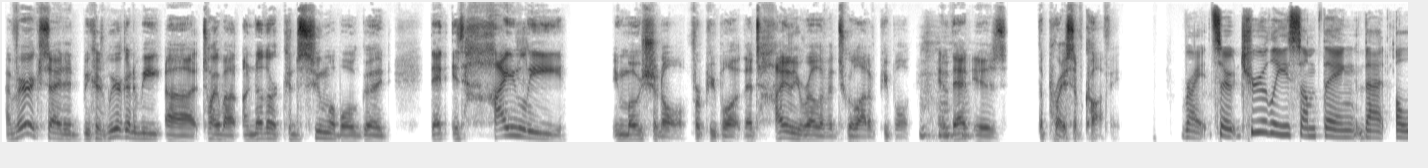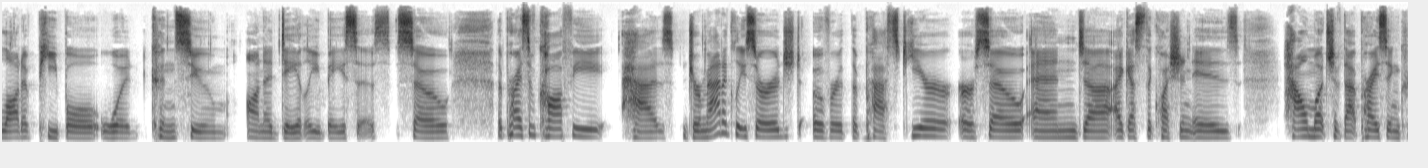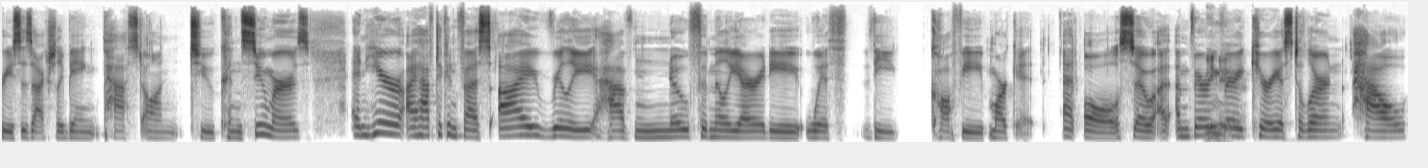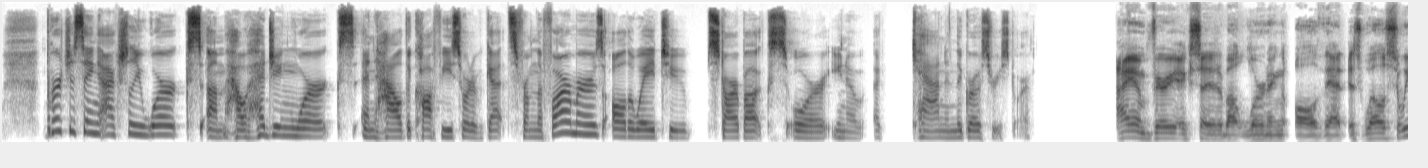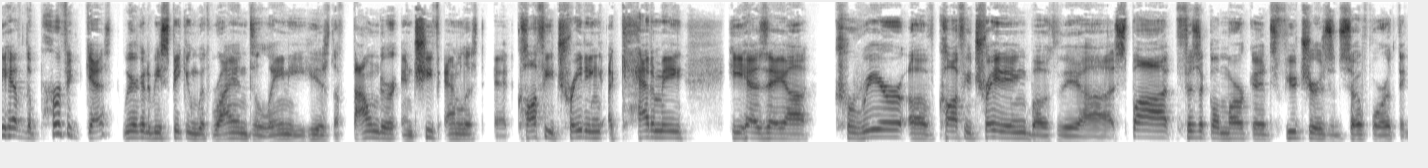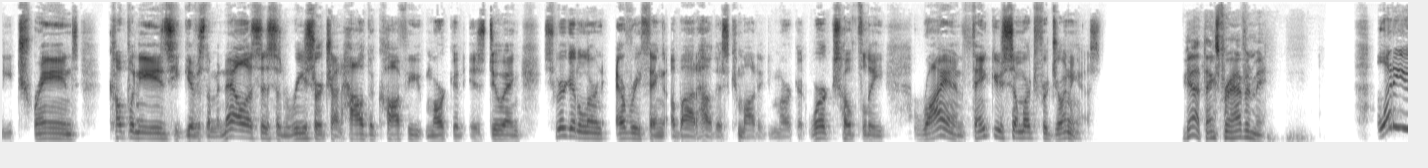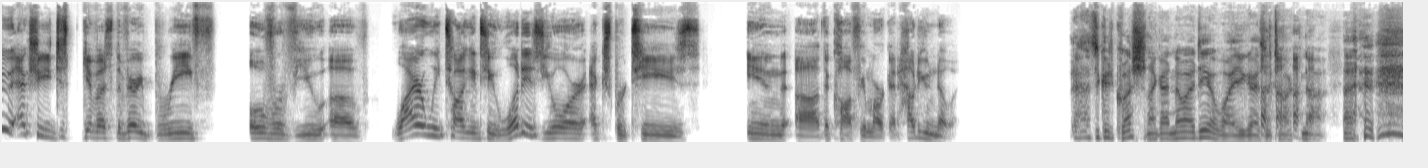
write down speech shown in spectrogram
I'm very excited because we're going to be uh, talking about another consumable good that is highly emotional for people. That's highly relevant to a lot of people, and that is the price of coffee. Right. So, truly something that a lot of people would consume on a daily basis. So, the price of coffee has dramatically surged over the past year or so. And uh, I guess the question is how much of that price increase is actually being passed on to consumers? And here I have to confess, I really have no familiarity with the coffee market at all. So I, I'm very, very curious to learn how purchasing actually works, um, how hedging works, and how the coffee sort of gets from the farmers all the way to Starbucks or, you know, a can in the grocery store. I am very excited about learning all that as well. So we have the perfect guest. We are going to be speaking with Ryan Delaney. He is the founder and chief analyst at Coffee Trading Academy. He has a uh, career of coffee trading, both the uh, spot, physical markets, futures, and so forth. That he trains companies. He gives them analysis and research on how the coffee market is doing. So we're going to learn everything about how this commodity market works. Hopefully, Ryan, thank you so much for joining us. Yeah, thanks for having me. Why don't you actually just give us the very brief overview of why are we talking to you? What is your expertise in uh, the coffee market? How do you know it? That's a good question. I got no idea why you guys are talking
